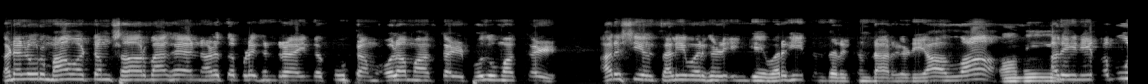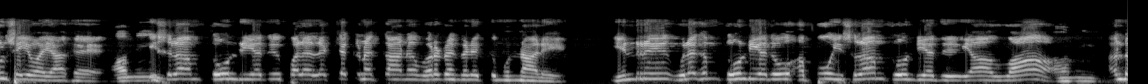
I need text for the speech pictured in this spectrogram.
கடலூர் மாவட்டம் சார்பாக நடத்தப்படுகின்ற இந்த கூட்டம் உலமாக்கள் பொதுமக்கள் அரசியல் தலைவர்கள் இங்கே வருகை தந்திருக்கின்றார்கள். யா ஆமீன். அதை நீ கபூல் செய்வாயாக. இஸ்லாம் தோன்றியது பல லட்சக்கணக்கான வருடங்களுக்கு முன்னாலே. என்று உலகம் தோன்றியதோ அப்போ இஸ்லாம் தோன்றியது யா ஆமீன். அந்த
